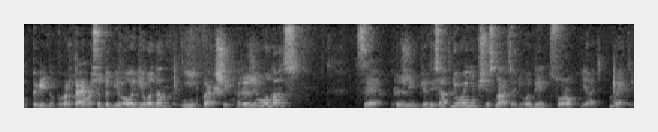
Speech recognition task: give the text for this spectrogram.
Відповідно, повертаємося до білого діода. І перший режим у нас це режим 50 люменів, 16 годин 45 метрів.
